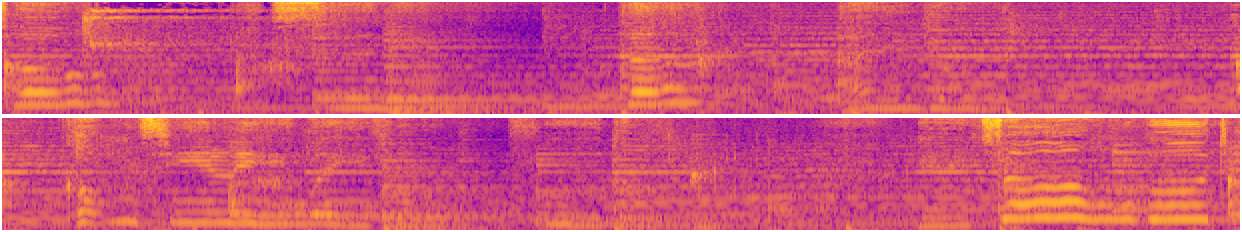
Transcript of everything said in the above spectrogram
从思念的暗涌，空气里微风浮动，与众不同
